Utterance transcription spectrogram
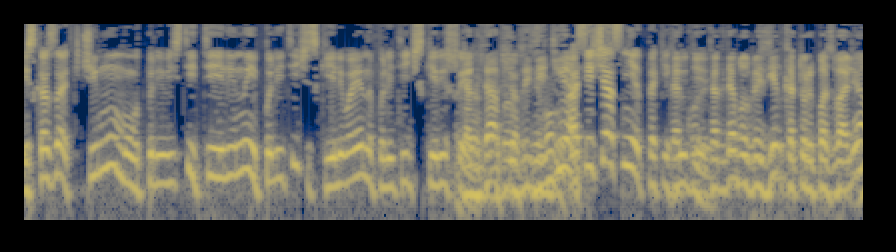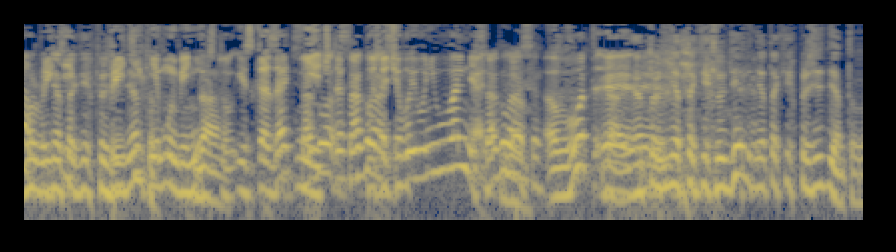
и сказать, к чему могут привести те или иные политические или военно-политические решения. Тогда был президент. А сейчас сейчас нет таких так, людей. Тогда был президент, который позволял Может прийти, прийти к нему министру да. и сказать Согла- нечто, согласен. после чего его не увольняли. Согласен. Да. Вот, да, э... Нет таких людей или нет таких президентов.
